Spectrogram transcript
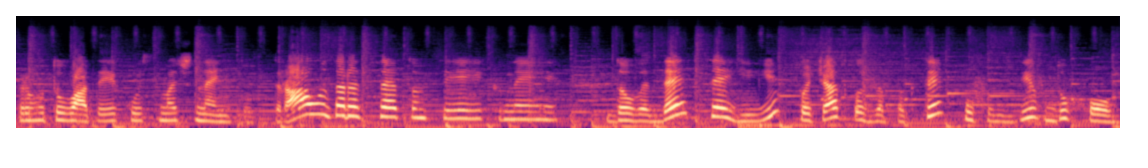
приготувати якусь смачненьку страву за рецептом цієї книги, доведеться її спочатку запекти у фользі в духовці.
